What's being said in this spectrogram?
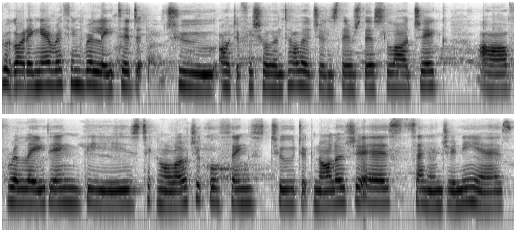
regarding everything related to artificial intelligence. There's this logic of relating these technological things to technologists and engineers.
